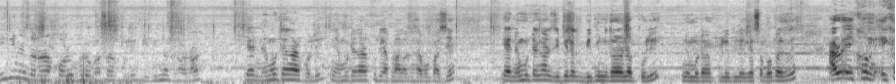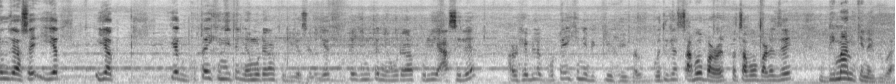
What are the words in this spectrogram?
বিভিন্ন ধৰণৰ সৰু সৰু গছৰ পুলি বিভিন্ন ধৰণৰ ইয়াত নেমু টেঙাৰ পুলি নেমু টেঙাৰ পুলি আপোনালোকে চাব পাইছে। ইয়াত নেমু টেঙাৰ যিবিলাক বিভিন্ন ধৰণৰ পুলি নেমু টেঙাৰ পুলিবিলাকে চাব পাইছে। আৰু এইখন এইখন যে আছে ইয়াত ইয়াত ইয়াত গোটেইখিনিতে নেমু টেঙাৰ পুলি আছিলে ইয়াত গোটেইখিনিতে নেমু টেঙাৰ পুলি আছিলে আৰু সেইবিলাক গোটেইখিনি বিক্ৰী হৈ গ'ল। গতিকে চাব পাৰে চাব পাৰে যে ডিমাণ্ড কেনেকুৱা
